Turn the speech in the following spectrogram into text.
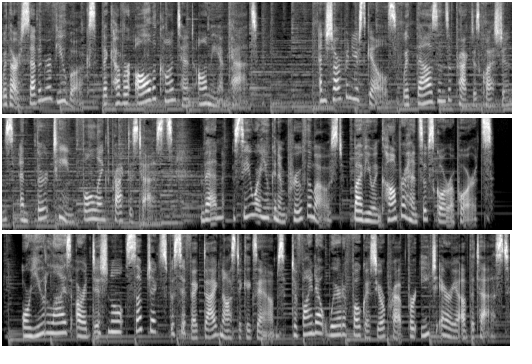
with our seven review books that cover all the content on the MCAT. And sharpen your skills with thousands of practice questions and 13 full length practice tests. Then see where you can improve the most by viewing comprehensive score reports. Or utilize our additional subject specific diagnostic exams to find out where to focus your prep for each area of the test.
